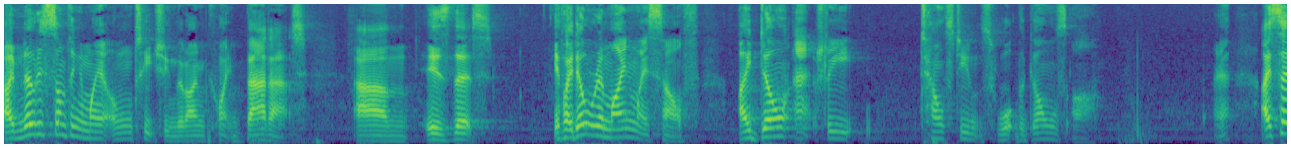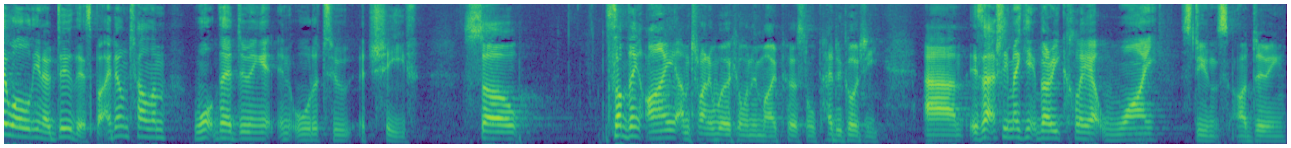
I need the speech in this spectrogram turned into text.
I've noticed something in my own teaching that I'm quite bad at, um, is that if I don't remind myself I don't actually tell students what the goals are. Yeah? I say, well, you know, do this, but I don't tell them what they're doing it in order to achieve. So something I am trying to work on in my personal pedagogy um, is actually making it very clear why students are doing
